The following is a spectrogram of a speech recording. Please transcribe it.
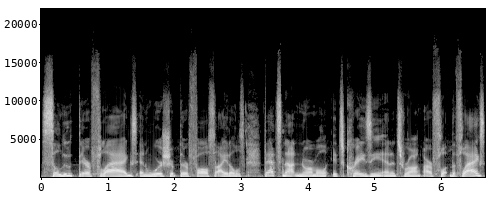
salute their flags, and worship their false idols. That's not normal. It's crazy and it's wrong. Our fl- the flags,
